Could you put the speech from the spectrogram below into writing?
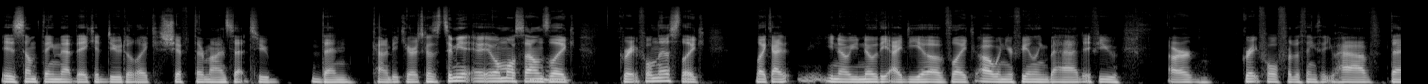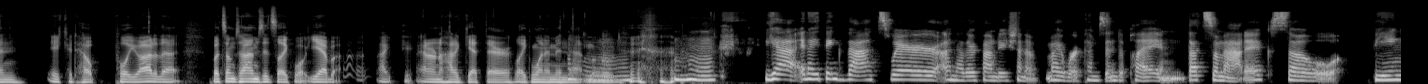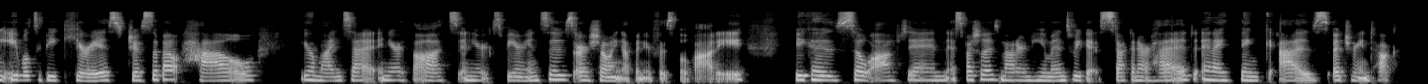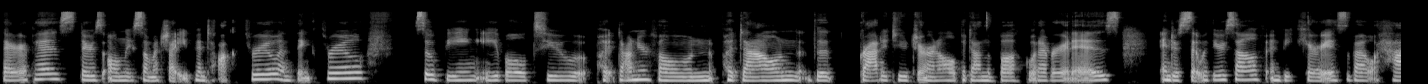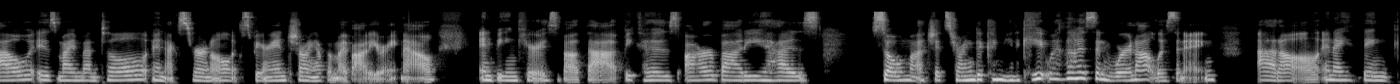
is something that they could do to like shift their mindset to then kind of be curious? Because to me, it almost sounds mm-hmm. like gratefulness. Like, like I, you know, you know, the idea of like, oh, when you're feeling bad, if you are grateful for the things that you have, then it could help pull you out of that. But sometimes it's like, well, yeah, but I, I don't know how to get there. Like when I'm in that mm-hmm. mode. mm-hmm. Yeah. And I think that's where another foundation of my work comes into play, and that's somatic. So being able to be curious just about how your mindset and your thoughts and your experiences are showing up in your physical body. Because so often, especially as modern humans, we get stuck in our head. And I think as a trained talk therapist, there's only so much that you can talk through and think through. So being able to put down your phone, put down the gratitude journal, put down the book, whatever it is, and just sit with yourself and be curious about how is my mental and external experience showing up in my body right now and being curious about that because our body has so much it's trying to communicate with us and we're not listening at all and i think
